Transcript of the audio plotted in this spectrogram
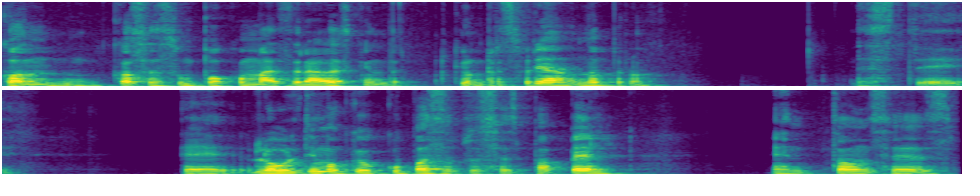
con cosas un poco más graves que un, que un resfriado, ¿no? Pero este, eh, lo último que ocupas pues, es papel. Entonces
